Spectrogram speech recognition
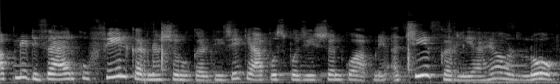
अपने डिज़ायर को फील करना शुरू कर दीजिए कि आप उस पोजीशन को आपने अचीव कर लिया है और लोग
